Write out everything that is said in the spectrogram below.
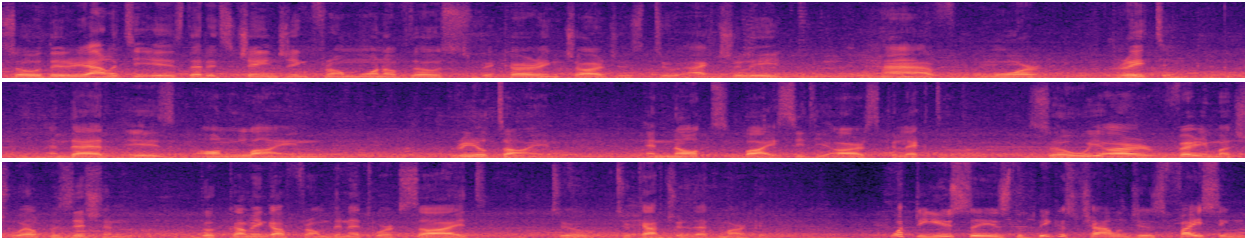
So the reality is that it's changing from one of those recurring charges to actually have more rating. And that is online, real time, and not by CDRs collected. So we are very much well positioned coming up from the network side to, to capture that market. What do you see as the biggest challenges facing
